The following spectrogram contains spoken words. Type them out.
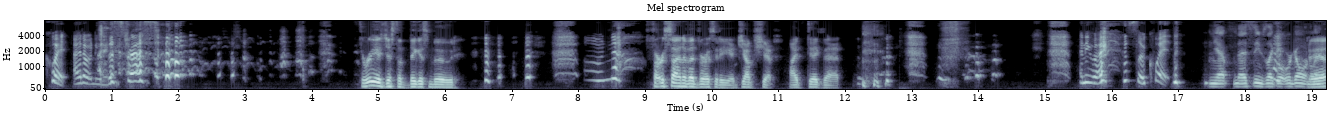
quit. I don't need the stress. Three is just the biggest mood. oh no. First sign of adversity, a jump ship. I dig that. Anyway, so quit. Yep. That seems like what we're going with. Yeah.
